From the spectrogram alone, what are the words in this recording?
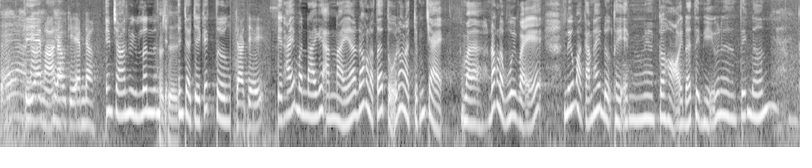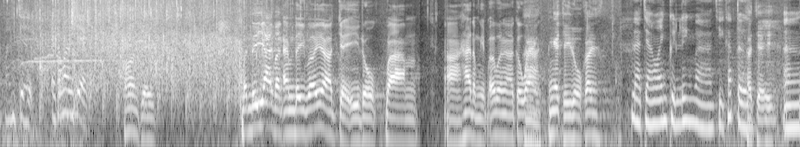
sẽ chị nói- em hả? dạ. đâu chị em đâu? Em chào anh Huyền Linh, em, Chào ch- chị. em chào chị Cát Tường. Chào chị. Chị thấy bên đây cái anh này á, rất là tới tuổi, rất là chững chạc và rất là vui vẻ. Nếu mà cảm thấy được thì em cơ hội để tìm hiểu ờ, tiến đến. Cảm ơn chị. Em cảm ơn chị. Cảm ơn chị. Bình đi với ai bình? Em đi với à, chị ruột và à, hai đồng nghiệp ở bên à, cơ quan. À, nghe chị ruột ơi Dạ chào anh Quỳnh Linh và chị Cát Tường. Là chị? À,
